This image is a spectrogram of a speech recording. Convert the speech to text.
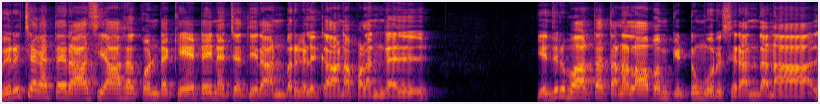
விருச்சகத்தை ராசியாக கொண்ட கேட்டை நட்சத்திர அன்பர்களுக்கான பலன்கள். எதிர்பார்த்த தனலாபம் கிட்டும் ஒரு சிறந்த நாள்.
